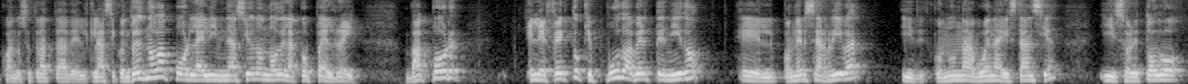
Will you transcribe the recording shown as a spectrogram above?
cuando se trata del clásico. Entonces no va por la eliminación o no de la Copa del Rey, va por el efecto que pudo haber tenido el ponerse arriba y con una buena distancia y sobre todo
